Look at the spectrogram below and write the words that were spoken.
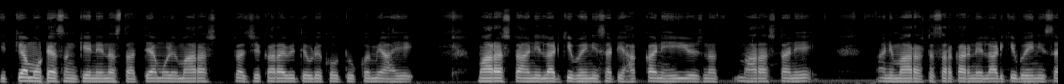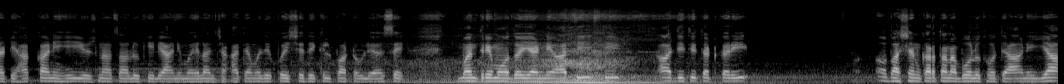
इतक्या मोठ्या संख्येने नसतात. त्यामुळे महाराष्ट्राचे करावे तेवढे कौतुक कमी आहे. महाराष्ट्र आणि लाडकी बहिणीसाठी हक्काने ही योजना महाराष्ट्राने आणि महाराष्ट्र सरकारने लाडकी बहिणीसाठी हक्काने ही योजना चालू केली आणि महिलांच्या खात्यामध्ये पैसे देखील पाठवले असे. मंत्री महोदय यांनी आदिती आदिती तटकरी भाषण करताना बोलत होत्या आणि या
